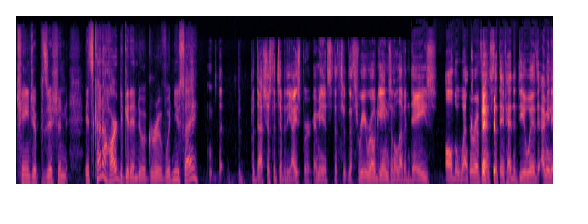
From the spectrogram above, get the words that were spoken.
change of position, it's kind of hard to get into a groove, wouldn't you say? But that's just the tip of the iceberg. I mean, it's the th- the three road games in 11 days, all the weather events that they've had to deal with. I mean,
